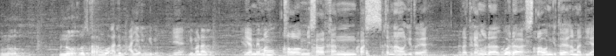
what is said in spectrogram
menurut menurut lu sekarang lu adem ayem gitu Iya. gimana tuh Ya memang kalau misalkan pas kenal gitu ya, berarti kan udah gue udah setahun gitu ya sama dia.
